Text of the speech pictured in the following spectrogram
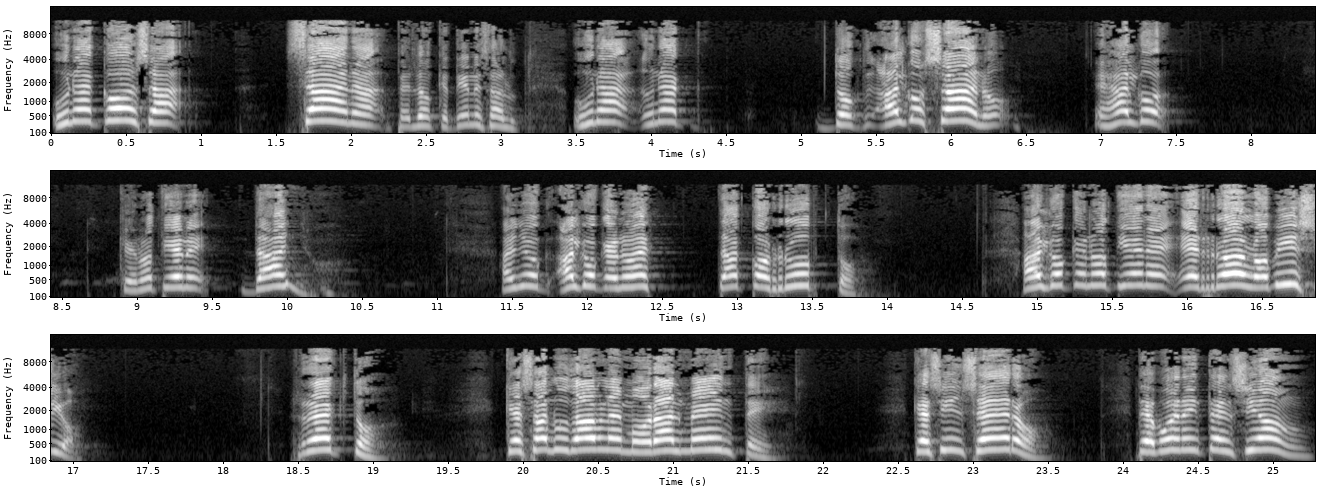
Una cosa sana, perdón, que tiene salud. Una, una algo sano es algo que no tiene daño. Algo, que no está corrupto. Algo que no tiene error o vicio. Recto. Que es saludable moralmente. Que es sincero. De buena intención.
